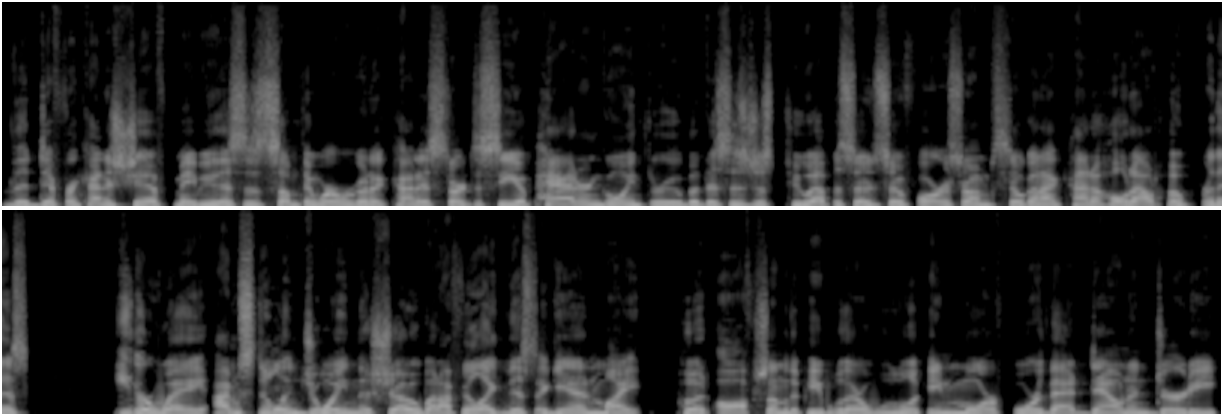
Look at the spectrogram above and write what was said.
the different kind of shift. Maybe this is something where we're going to kind of start to see a pattern going through, but this is just two episodes so far. So I'm still going to kind of hold out hope for this. Either way, I'm still enjoying the show, but I feel like this again might put off some of the people that are looking more for that down and dirty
